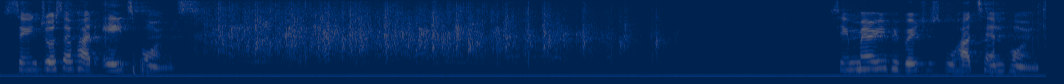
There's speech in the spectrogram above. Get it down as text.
St. Joseph had eight points. St. Mary Preparatory School had 10 points.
